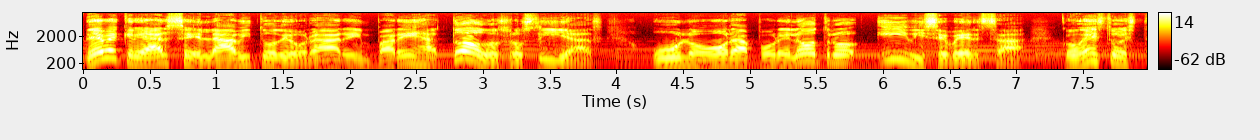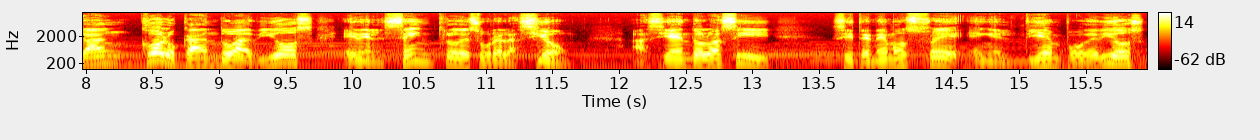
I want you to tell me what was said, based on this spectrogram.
Debe crearse el hábito de orar en pareja todos los días, uno ora por el otro y viceversa. Con esto están colocando a Dios en el centro de su relación. Haciéndolo así, si tenemos fe en el tiempo de Dios,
